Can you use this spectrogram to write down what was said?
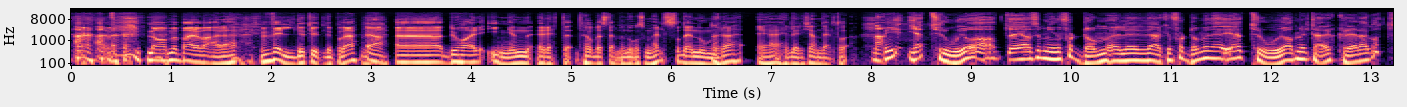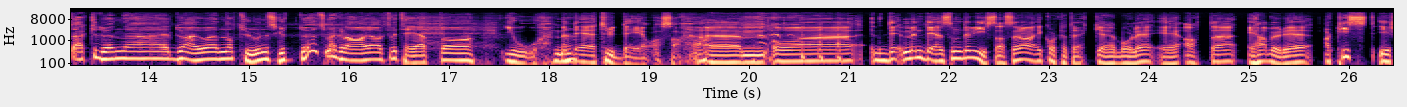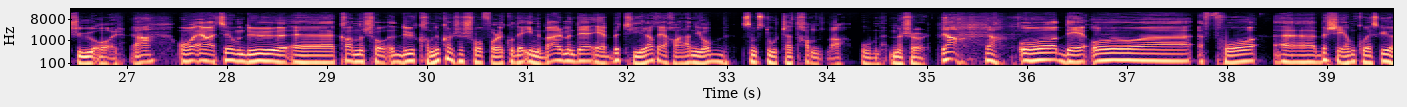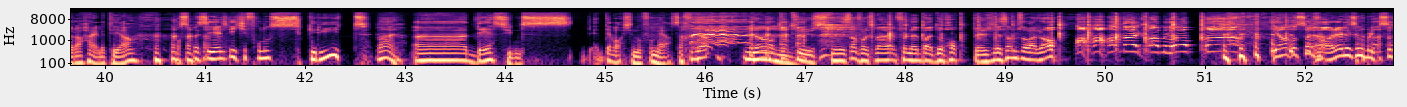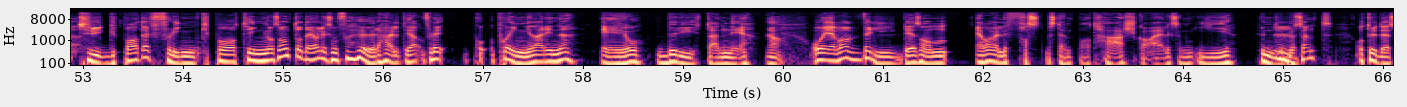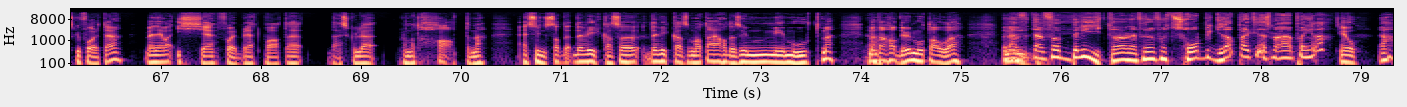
La meg bare være veldig tydelig på det. Ja. Uh, Du har ingen rett til å bestemme noe som helst, så det nummeret er heller ikke en del av det. Men jeg, jeg tror jo at eh, altså Min fordom, eller det er jo ikke fordom, men jeg, jeg tror jo at militæret kler deg godt. Er ikke du, en, eh, du er jo en naturens gutt, du, som er glad i aktivitet og Jo, men det trodde jeg jo, altså. Um, og det, men det som det viser seg da, i korte trekk, Bårli, er at jeg har vært artist i sju år. Ja. Og jeg vet ikke om du eh, kan se Du kan jo kanskje se for deg hva det innebærer, men det er, betyr at jeg har en jobb som stort sett handler om meg sjøl. Ja, ja. Og det å eh, få eh, beskjed om hva jeg skal gjøre hele tida, og spesielt ikke få noe skryt, eh, det syns det, det var ikke noe for meg, altså. Ja, du har vant tusenvis av folk som er fornøyd bare du hopper, liksom. Så bare sånn Åh, der kommer det opp! ah!» Ja, og så har jeg liksom blitt så trygg på at jeg er flink på ting og sånt, og det å liksom få høre hele tida Fordi po poenget der inne er jo bryte deg ned. Ja. Og jeg var veldig sånn Jeg var veldig fast bestemt på at her skal jeg liksom gi 100% og trodde jeg skulle få det til, men jeg var ikke forberedt på at det, de skulle på en måte hate meg. Jeg synes at det, det, virka så, det virka som at jeg hadde så mye mot meg, men det hadde jo imot alle. Men Men det er for å bryte deg ned for å få så bygd opp, er det ikke det som er poenget, da? jo, Ja.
